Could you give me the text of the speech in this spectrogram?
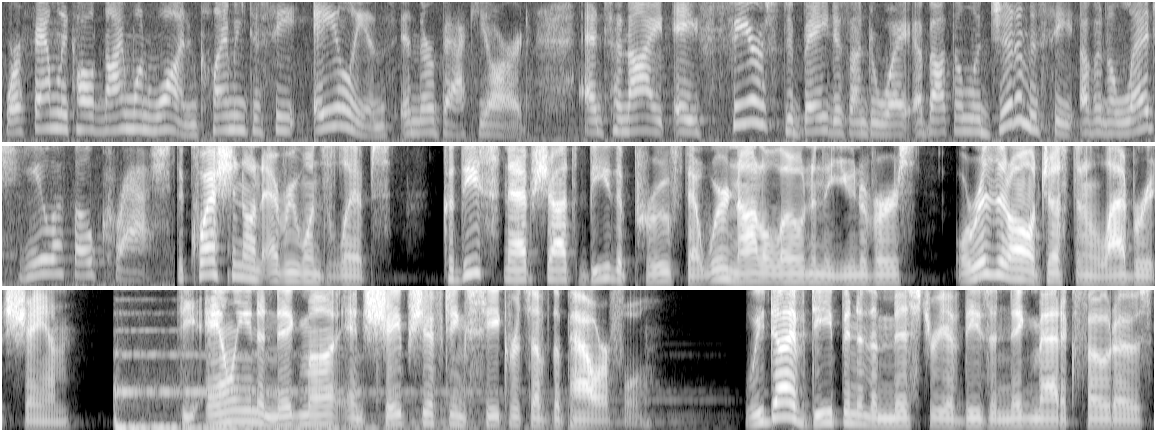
Where a family called 911 claiming to see aliens in their backyard. And tonight, a fierce debate is underway about the legitimacy of an alleged UFO crash. The question on everyone's lips could these snapshots be the proof that we're not alone in the universe, or is it all just an elaborate sham? The alien enigma and shape shifting secrets of the powerful. We dive deep into the mystery of these enigmatic photos,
